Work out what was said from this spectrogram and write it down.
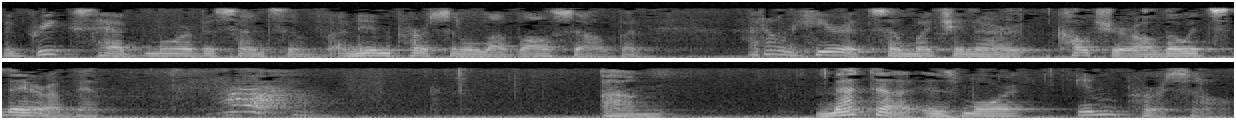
The Greeks had more of a sense of an impersonal love also, but I don't hear it so much in our culture, although it's there a bit. Um, metta is more impersonal.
